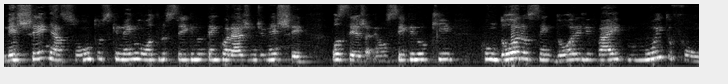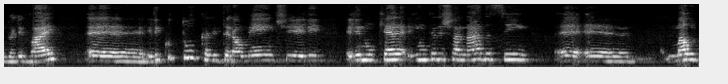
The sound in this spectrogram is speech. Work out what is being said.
Mexer em assuntos que nenhum outro signo tem coragem de mexer. Ou seja, é um signo que com dor ou sem dor, ele vai muito fundo, ele vai, é, ele cutuca literalmente, ele, ele, não quer, ele não quer deixar nada assim, é, é, mal,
